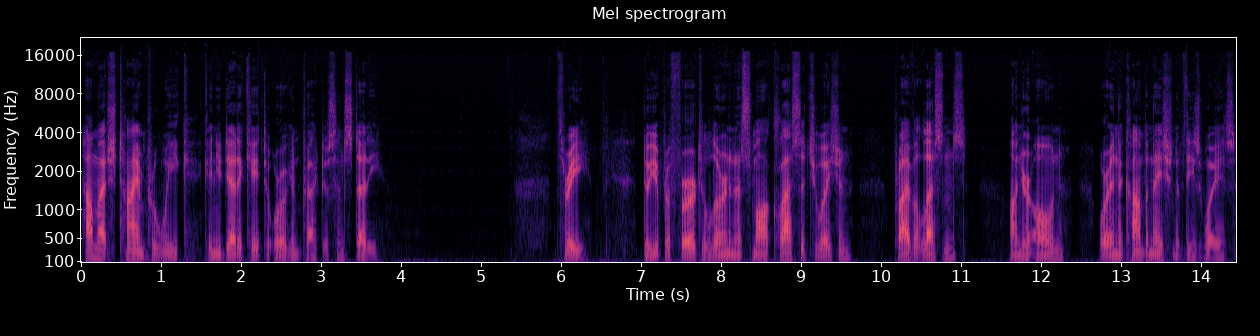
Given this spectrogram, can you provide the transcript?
How much time per week can you dedicate to organ practice and study? 3. Do you prefer to learn in a small class situation, private lessons, on your own, or in a combination of these ways?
